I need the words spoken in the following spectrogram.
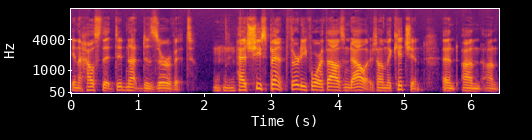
in a house that did not deserve it. Mm-hmm. Had she spent $34,000 on the kitchen and on, on,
